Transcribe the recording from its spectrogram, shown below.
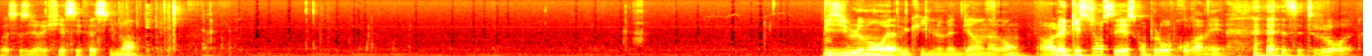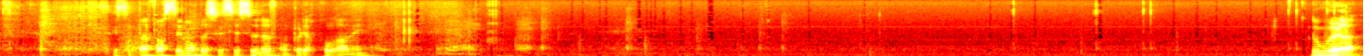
Bah, ça se vérifie assez facilement. Visiblement ouais, vu qu'ils le mettent bien en avant. Alors la question c'est est-ce qu'on peut le reprogrammer? C'est toujours... C'est pas forcément parce que c'est ce neuf qu'on peut les reprogrammer. Donc voilà,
